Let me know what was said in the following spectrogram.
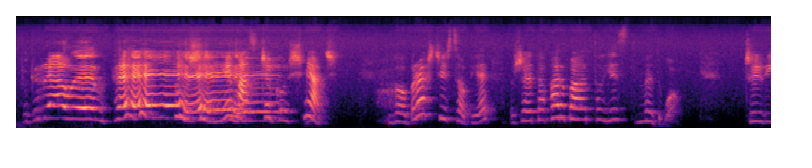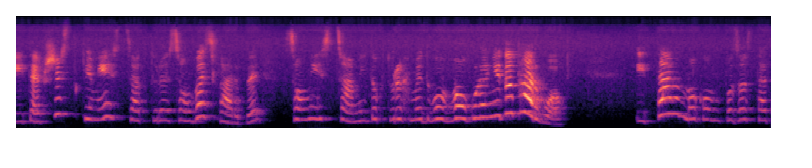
Wygrałem. Tu się nie ma z czego śmiać. Wyobraźcie sobie, że ta farba to jest mydło. Czyli te wszystkie miejsca, które są bez farby, są miejscami, do których mydło w ogóle nie dotarło. I tam mogą pozostać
